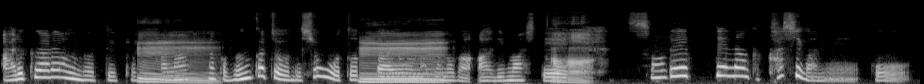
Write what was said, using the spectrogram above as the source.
歩くアラウンドっていう曲かな？うんなんか文化庁で賞を取ったようなものがありまして、あそれってなんか歌詞がね、こう、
